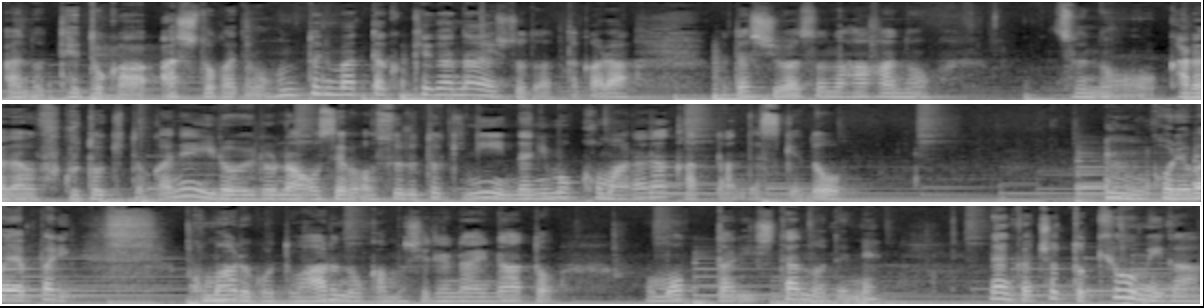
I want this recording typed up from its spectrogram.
あの手とか足とかでも本当に全く毛がない人だったから私はその母のその体を拭く時とかねいろいろなお世話をする時に何も困らなかったんですけど、うん、これはやっぱり困ることはあるのかもしれないなと思ったりしたのでねなんかちょっと興味が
